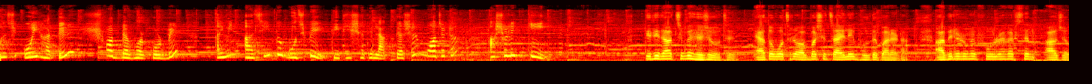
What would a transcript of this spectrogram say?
আজ ওই হাতের সৎ ব্যবহার করবে। আই মিন আজই তো বুঝবে তিথির সাথে লাগতে আসার মজাটা আসলে কি। তিথি রাত চেপে হেসে ওঠে। এত বছরের অভ্যাসে চাইলেই ভুলতে পারে না। আবিরের রুমে ফুল রাখার সেম আজও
